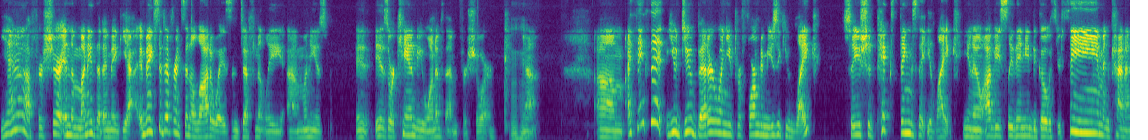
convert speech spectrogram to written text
Yeah, for sure. In the money that I make, yeah, it makes a difference in a lot of ways, and definitely uh, money is is or can be one of them for sure. Mm-hmm. Yeah. Um, I think that you do better when you perform to music you like. So you should pick things that you like. You know, obviously they need to go with your theme and kind of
